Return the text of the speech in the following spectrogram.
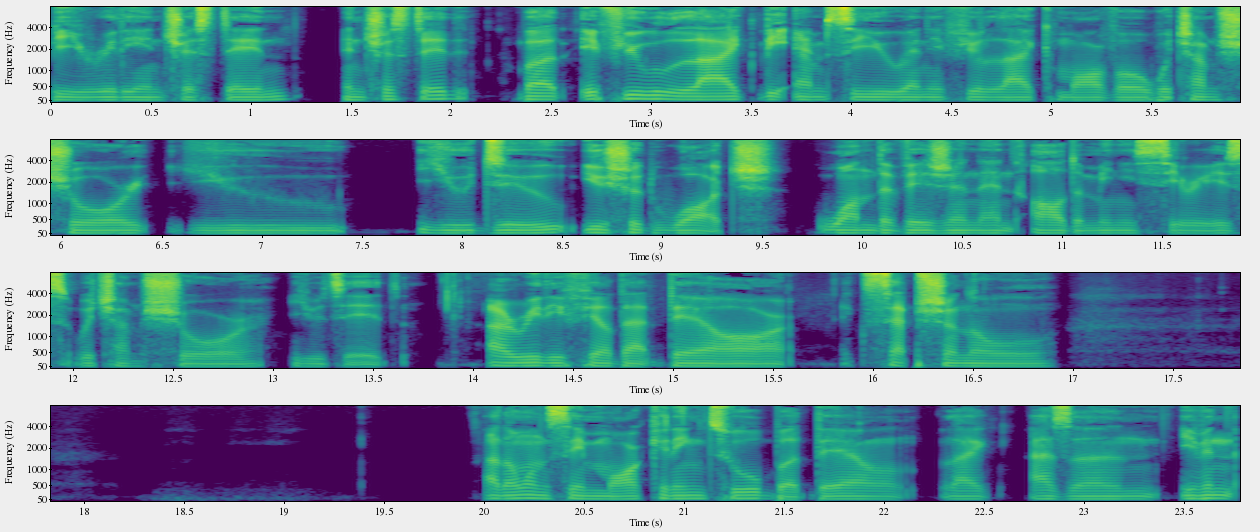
be really interested interested. But if you like the MCU and if you like Marvel, which I'm sure you you do, you should watch WandaVision and all the miniseries, which I'm sure you did. I really feel that they are exceptional I don't want to say marketing tool, but they're like as an even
